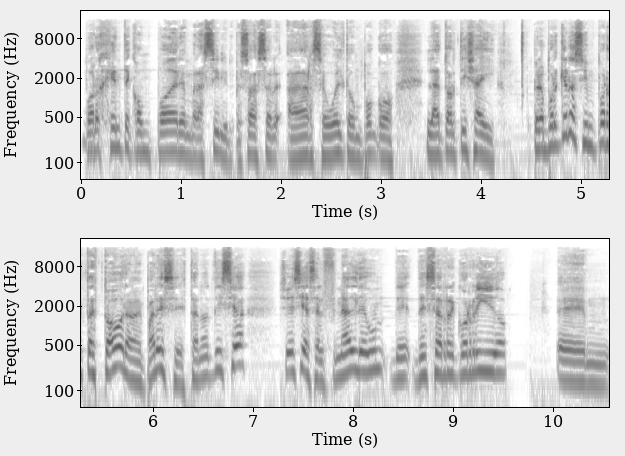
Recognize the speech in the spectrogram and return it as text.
por gente con poder en Brasil. Empezó a, hacer, a darse vuelta un poco la tortilla ahí. Pero ¿por qué nos importa esto ahora? Me parece, esta noticia. Yo decía, es el final de, un, de ese recorrido. eh,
